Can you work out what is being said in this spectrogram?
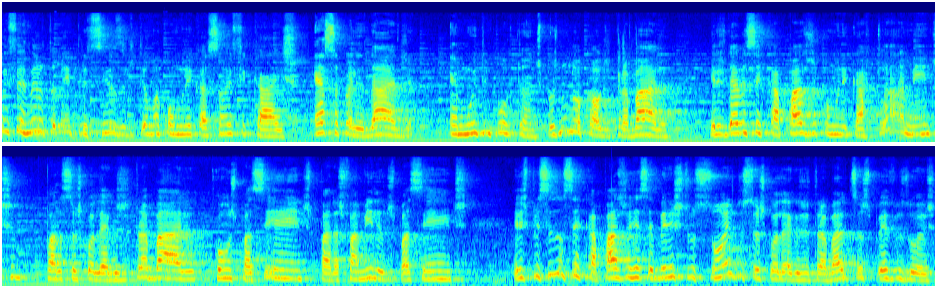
O enfermeiro também precisa de ter uma comunicação eficaz. Essa qualidade é muito importante, pois no local de trabalho eles devem ser capazes de comunicar claramente para os seus colegas de trabalho, com os pacientes, para as famílias dos pacientes. Eles precisam ser capazes de receber instruções dos seus colegas de trabalho e de seus supervisores,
